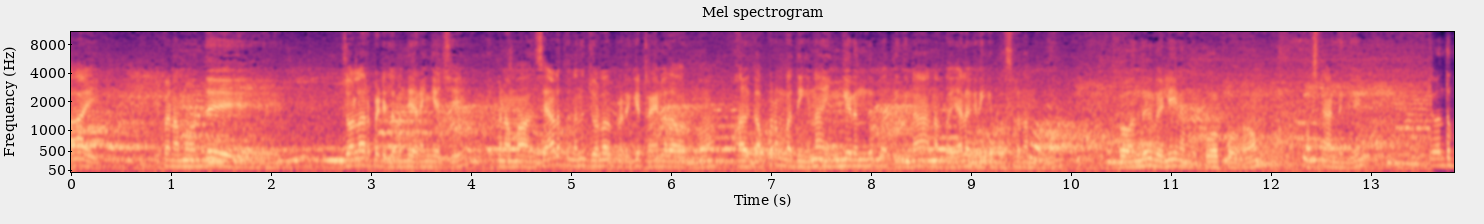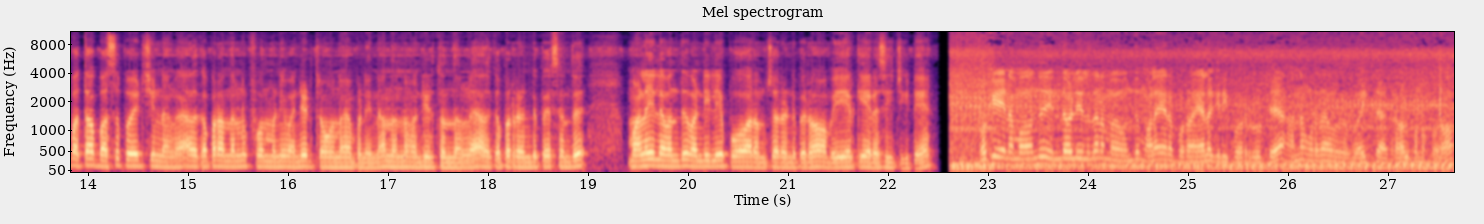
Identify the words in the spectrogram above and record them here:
ஹாய் இப்போ நம்ம வந்து ஜோலார்பேட்டையில் வந்து இறங்கியாச்சு. இப்போ நம்ம சேலத்துலேருந்து ஜோலார்பேட்டைக்கு ட்ரெயினில் தான் வரணும். அதுக்கப்புறம் பார்த்தீங்கன்னா இங்கேருந்து பார்த்தீங்கன்னா நம்ம ஏலகிரிக்கு பஸ்ஸில் தான் போகணும். இப்போ வந்து வெளியே நம்ம போக போகிறோம் பஸ் ஸ்டாண்டுக்கு இங்க வந்து பார்த்தா பஸ் போயிடுச்சுன்னாங்க. அதுக்கப்புறம் அந்த அண்ணனுக்கு ஃபோன் பண்ணி வண்டி எடுத்துவாங்க அப்படின்னா அந்த அண்ணன் வண்டி எடுத்து வந்தாங்க. அதுக்கப்புறம் ரெண்டு பேர் சேர்ந்து மலையில் வந்து வண்டியிலேயே போக ஆரம்பிச்சோம். ரெண்டு பேரும் அப்படியே இயற்கையை ரசிச்சுக்கிட்டு. ஓகே நம்ம வந்து இந்த வழியில் தான் நம்ம வந்து மலை ஏற போகிறோம் ஏலகிரி போகிற ரூட்டு அண்ணன் கூட தான் ஒரு பைக்கில் ட்ராவல் பண்ண போகிறோம்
